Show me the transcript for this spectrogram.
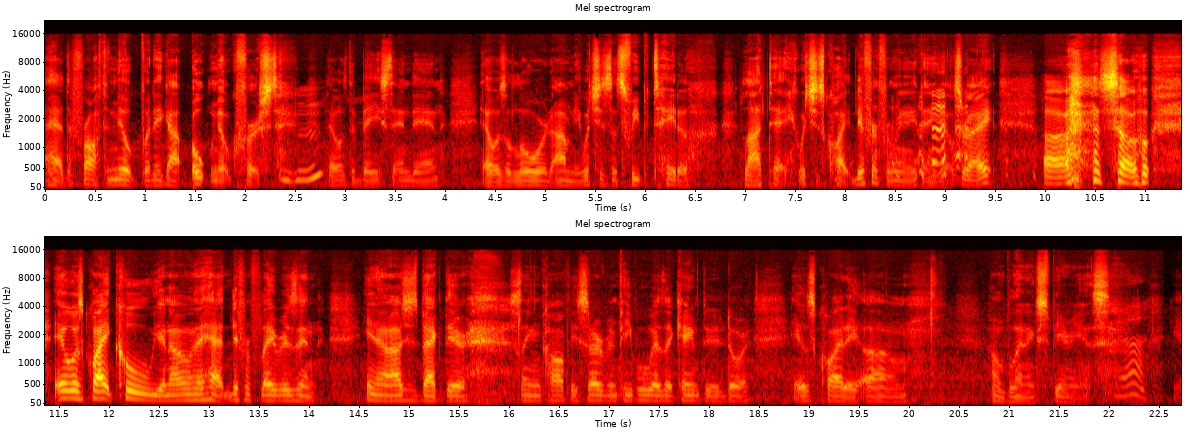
I had the frothed milk, but it got oat milk 1st Mm-hmm. That was the base, and then that was a Lord Omni, which is a sweet potato latte, which is quite different from anything else, right? Uh, so it was quite cool, you know. They had different flavors, and you know, I was just back there slinging coffee, serving people as they came through the door. It was quite a um, humbling experience. Yeah. Yeah.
